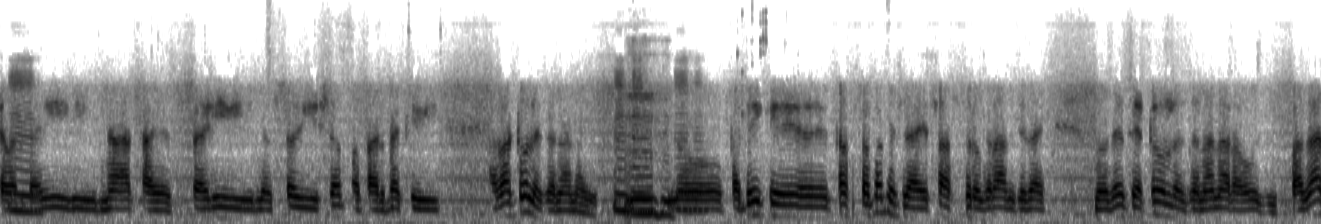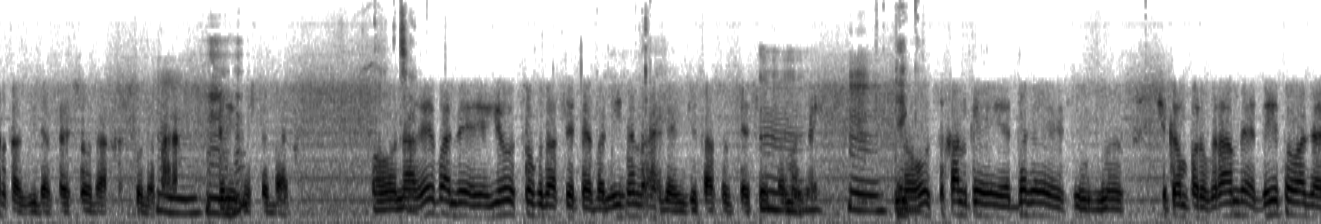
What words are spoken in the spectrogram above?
چوندري وی نه سړی وی نو سوي څه په پرده کې هغه ټول زنانه دي نو په دې کې تاسو ته پته چې احساس پروګرام چې دی نو د ته ټول زنانه راوځي بازار ته ځي د پیسو د خرڅو لپاره سری مستبد او ناغه باندې یو څوک داسې په بلی نه لګي چې تاسو پیسې سمجي نو اوس خلک دغه چې کوم پروګرام دی د په وجه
